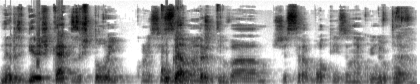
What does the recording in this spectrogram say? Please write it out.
не разбираш как, защо и Ако не си Кога сигурен, препод- че това ще сработи за някой друг. Да.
